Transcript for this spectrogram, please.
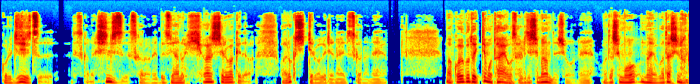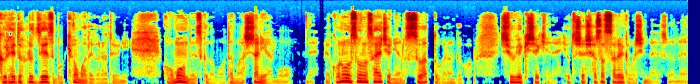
これ事実ですからね、真実ですからね、別にあの批判してるわけでは、悪口言ってるわけじゃないですからね。まあこういうこと言っても逮捕されてしまうんでしょうね。私もね、私の Grateful Days も今日までかなというふうにこう思うんですけども、多分明日にはもうね、この放送の最中にあの SWAT がなんかこう襲撃してきてね、ひょっとしたら射殺されるかもしれないですよね。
